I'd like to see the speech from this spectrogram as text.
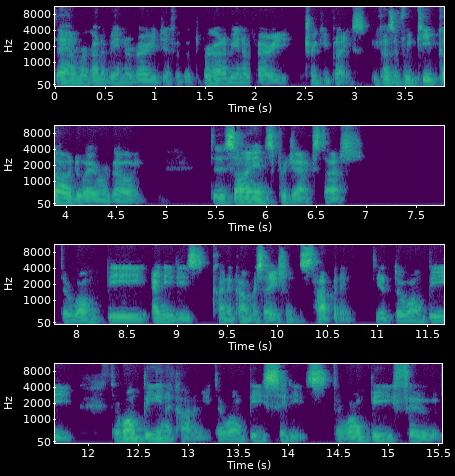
then we're going to be in a very difficult, we're going to be in a very tricky place because if we keep going the way we're going, the science projects that there won't be any of these kind of conversations happening. There won't be there won't be an economy. There won't be cities. There won't be food.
